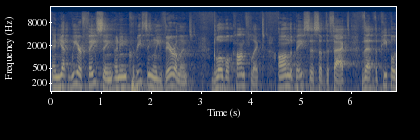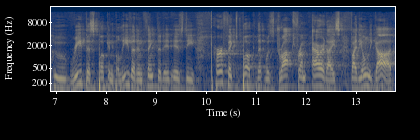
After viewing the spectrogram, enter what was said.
And yet we are facing an increasingly virulent global conflict on the basis of the fact that the people who read this book and believe it and think that it is the perfect book that was dropped from paradise by the only God,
